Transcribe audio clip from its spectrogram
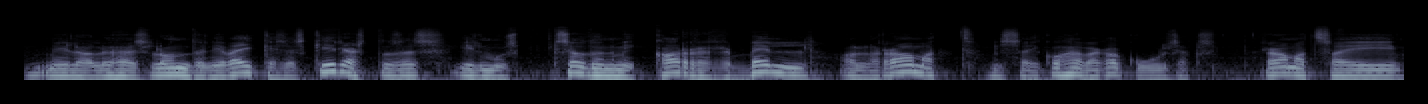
millal ühes Londoni väikeses kirjastuses ilmus pseudonüümi Carr Bell alla raamat, mis sai kohe väga kuulsaks. raamat sai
